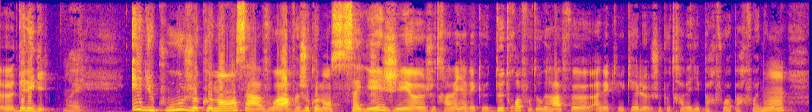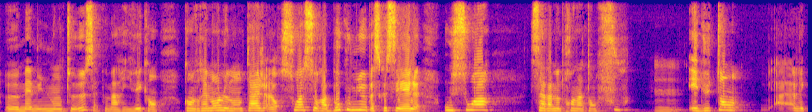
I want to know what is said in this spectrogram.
euh, déléguer. Ouais. Et du coup, je commence à avoir, enfin je commence, ça y est, j'ai, euh, je travaille avec euh, deux trois photographes euh, avec lesquels je peux travailler parfois, parfois non, Euh, même une monteuse, ça peut m'arriver quand quand vraiment le montage, alors soit sera beaucoup mieux parce que c'est elle, ou soit ça va me prendre un temps fou Mm. et du temps avec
